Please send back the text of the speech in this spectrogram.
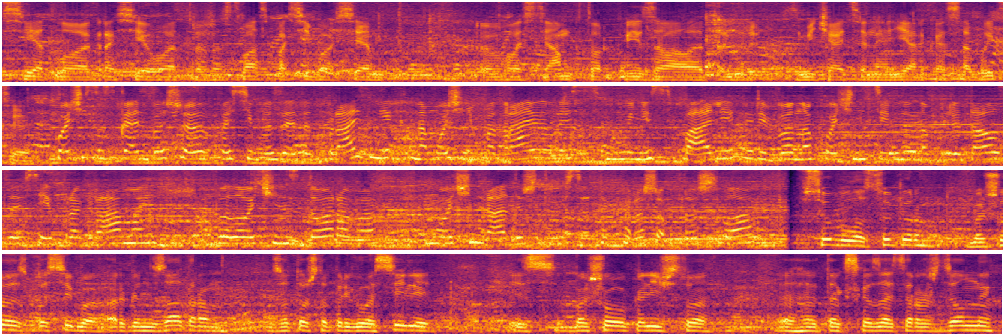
светлого, красивого торжества. Спасибо всем властям, кто организовал это замечательное, яркое событие. Хочется сказать большое спасибо за этот праздник. Нам очень понравилось. Мы не спали. Ребенок очень сильно наблюдал за всей программой. Было очень здорово. Мы очень рады, что все так хорошо прошло. Все было супер. Большое спасибо организаторам за то, что пригласили из большого количества, так сказать, рожденных.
